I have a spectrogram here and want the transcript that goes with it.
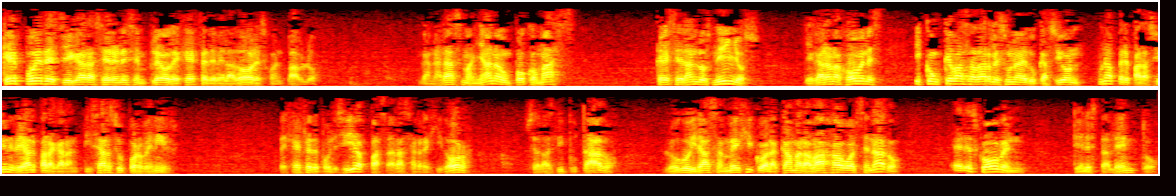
¿Qué puedes llegar a hacer en ese empleo de jefe de veladores, Juan Pablo? Ganarás mañana un poco más. Crecerán los niños, llegarán a jóvenes, ¿y con qué vas a darles una educación, una preparación ideal para garantizar su porvenir? De jefe de policía pasarás a regidor, serás diputado, luego irás a México a la Cámara Baja o al Senado. Eres joven, tienes talento,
